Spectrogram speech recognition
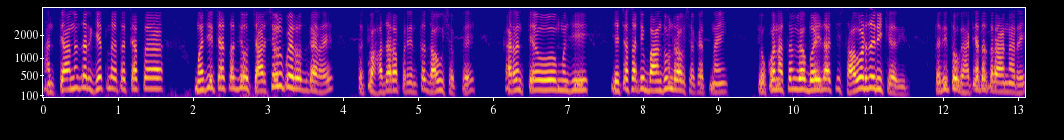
आणि त्यानं जर घेतलं तर त्याचं म्हणजे त्याचा जो चारशे रुपये रोजगार आहे तर तो हजारापर्यंत जाऊ शकतोय. कारण तो म्हणजे याच्यासाठी बांधून राहू शकत नाही. तो कोणासंग बैलाची सावड जरी करील तरी तो घाट्यातच राहणार आहे.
